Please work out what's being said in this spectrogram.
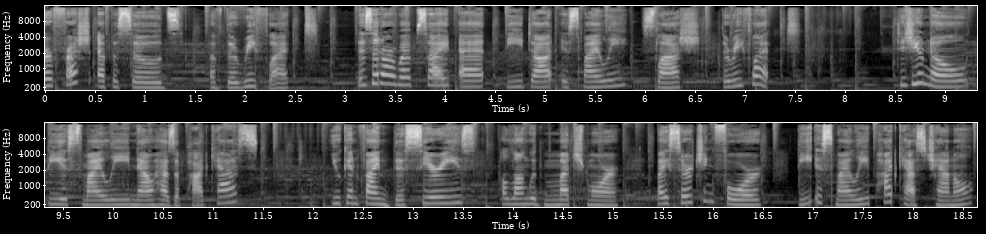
For fresh episodes of The Reflect, visit our website at the.ismaili slash The Reflect. Did you know The Ismaili now has a podcast? You can find this series, along with much more, by searching for The Ismaili Podcast Channel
